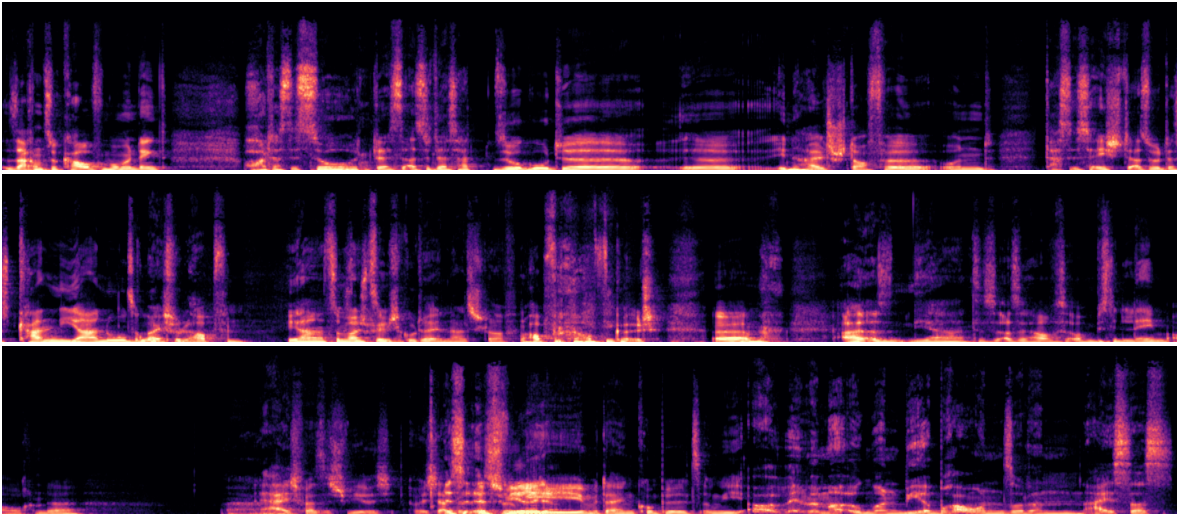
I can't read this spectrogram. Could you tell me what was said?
Sachen zu kaufen, wo man denkt, oh, das ist so, das, also das hat so gute äh, Inhaltsstoffe und das ist echt, also das kann ja nur Zum gut. Beispiel Hopfen. Ja, zum Ein Beispiel. ziemlich guter Inhaltsstoff. Hopfen, Hopfenkölsch. ähm, also, ja, das ist also auch, ist auch ein bisschen lame auch, ne? Ja, ich weiß, es ist schwierig. Aber ich dachte, Es ist schwierig. mit deinen Kumpels irgendwie, oh, wenn wir mal irgendwann ein Bier brauen, so dann heißt das.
